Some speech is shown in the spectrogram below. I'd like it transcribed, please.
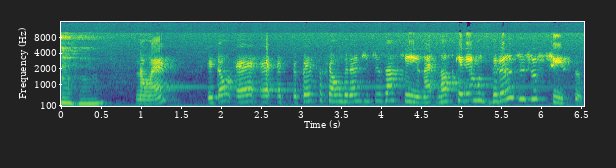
Uhum. não é? Então, é, é- é- eu penso que é um grande desafio, né? Nós queremos grandes justiças,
